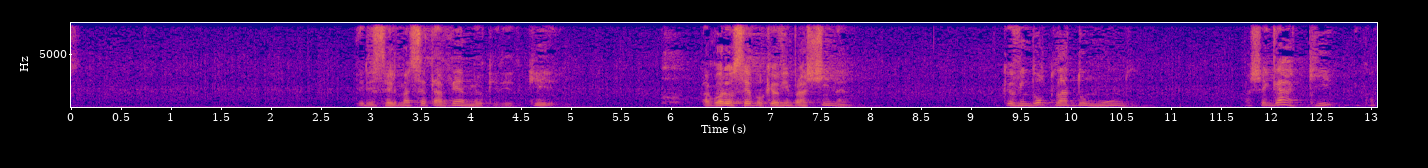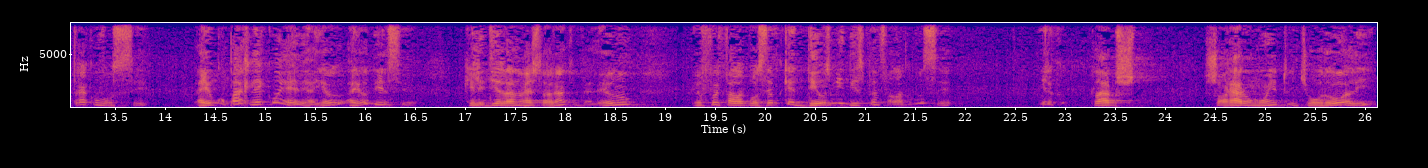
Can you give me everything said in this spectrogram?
Eu disse a ele, mas você está vendo, meu querido, que agora eu sei porque eu vim para a China, porque eu vim do outro lado do mundo, para chegar aqui, encontrar com você. Aí eu compartilhei com ele, aí eu, aí eu disse, aquele dia lá no restaurante, velho, eu não, eu fui falar com você porque Deus me disse para falar com você. Ele, claro, choraram muito, a gente orou ali.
